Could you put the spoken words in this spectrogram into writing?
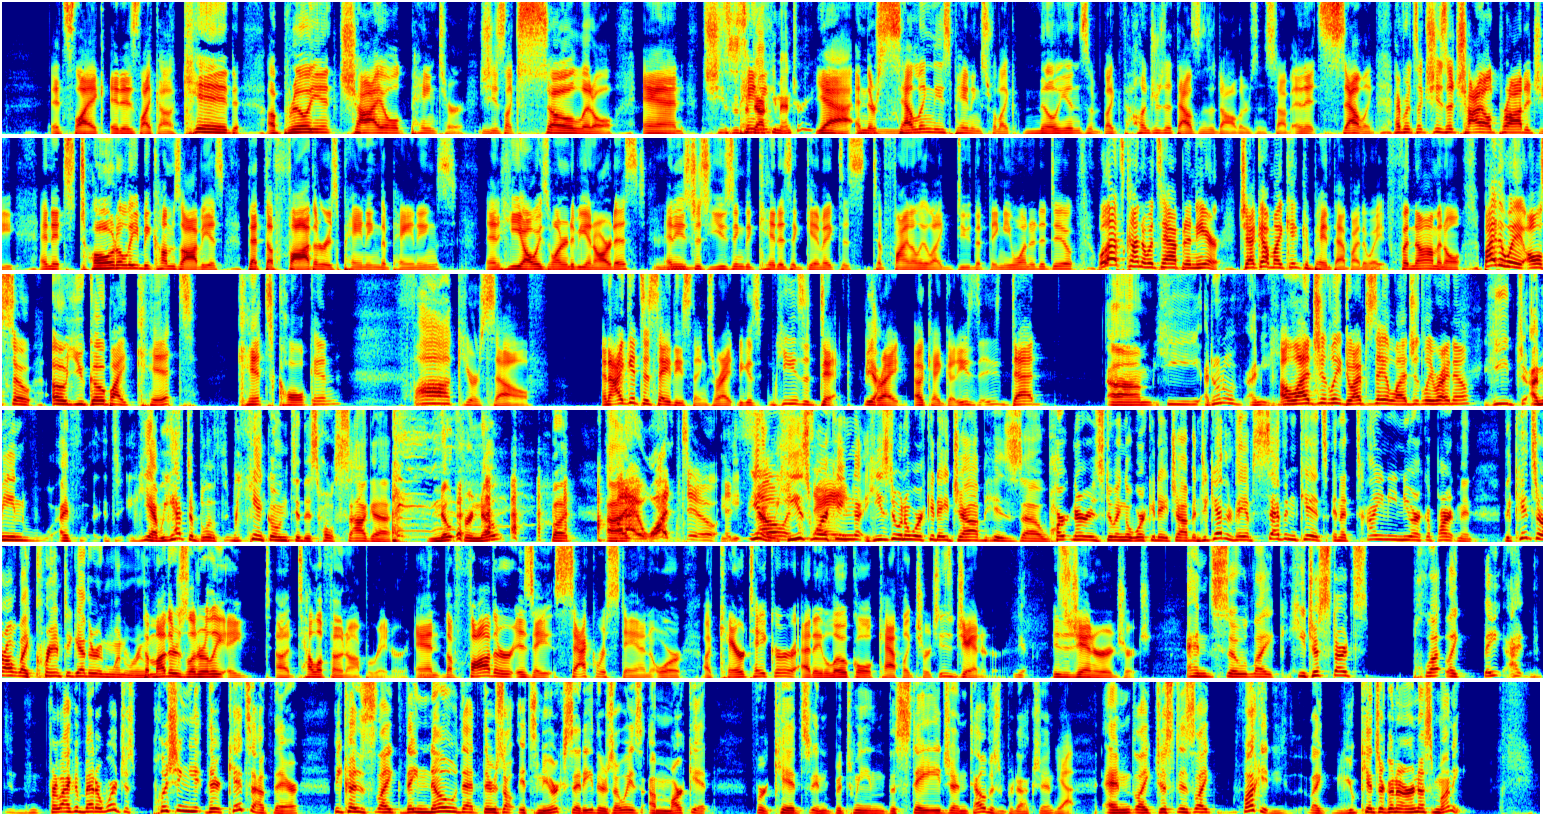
It's like it is like a kid, a brilliant child painter. Hmm. She's like so little, and she's Is this a documentary? Yeah, and they're selling these paintings for like millions of like hundreds of thousands of dollars and stuff, and it's selling. Everyone's like, she's a child prodigy, and it's totally becomes obvious that the father is painting the paintings. And he always wanted to be an artist, and Mm. he's just using the kid as a gimmick to to finally like do the thing he wanted to do. Well, that's kind of what's happening here. Check out my kid can paint that, by the way, phenomenal. By the way, also, oh, you go by Kit, Kit Culkin. Fuck yourself. And I get to say these things, right? Because he's a dick, Yeah. right? Okay, good. He's he's dead. Um, he, I don't know. If, I mean, he, Allegedly, do I have to say allegedly right now? he I mean, I, yeah, we have to blow. Th- we can't go into this whole saga note for note, but. Uh, But I want to. It's you know, so he's insane. working. He's doing a workaday job. His uh, partner is doing a workaday job, and together they have seven kids in a tiny New York apartment. The kids are all like cramped together in one room. The mother's literally a, a telephone operator, and the father is a sacristan or a caretaker at a local Catholic church. He's a janitor. Yeah. He's a janitor at church. and so like he just starts pl- like I, for lack of a better word just pushing their kids out there because like they know that there's a, it's New York City there's always a market for kids in between the stage and television production Yeah. and like just is like fuck it like you kids are going to earn us money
